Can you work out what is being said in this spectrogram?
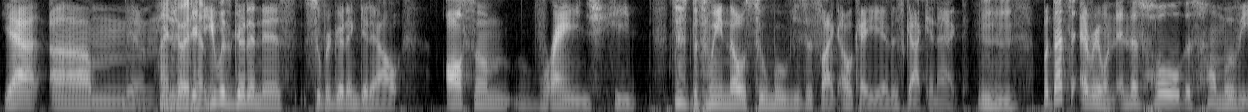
yeah, um, Yeah, I He was enjoyed good- him. He was good in this. Super good in Get Out. Awesome range. He just between those two movies, it's like okay, yeah, this guy can act. hmm But that's everyone in this whole this whole movie.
